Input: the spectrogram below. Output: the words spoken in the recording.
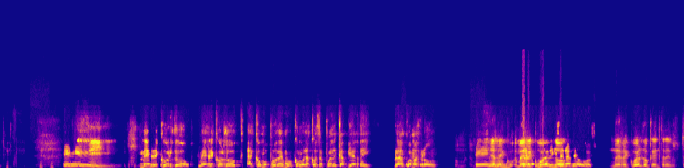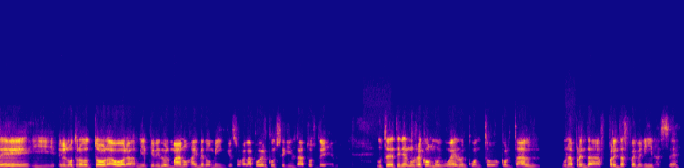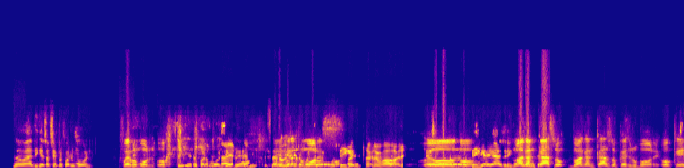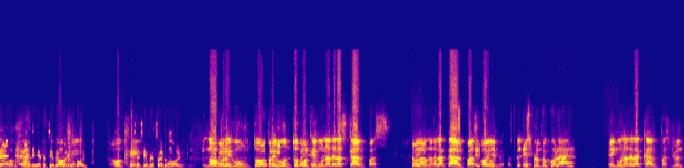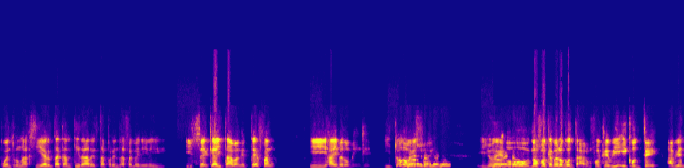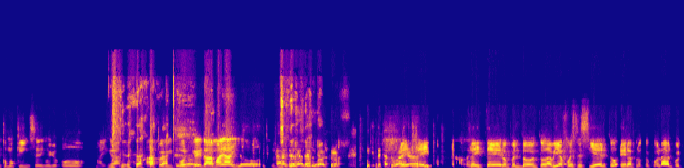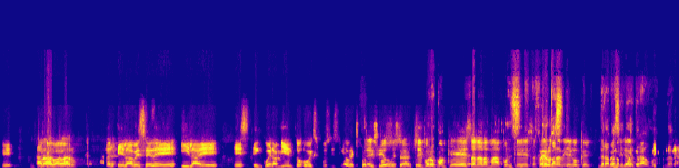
Eh, sí. Me recordó, me recordó a cómo podemos, cómo las cosas pueden cambiar de, blanco a marrón. me, recuerdo, me recuerdo que entre usted y el otro doctor ahora, mi querido hermano Jaime Domínguez, ojalá poder conseguir datos de él, ustedes tenían un récord muy bueno en cuanto a cortar una prenda, prendas femeninas, ¿eh? No, Andy, eso siempre fue rumor. Fue rumor, ok. Sí, eso fue rumor siempre, Andy. Eran rumores. Oh, no, no hagan caso, no hagan caso que es rumores. Ok, Andy, eso siempre fue rumor. Okay. Eso siempre fue rumor. No, pregunto, pregunto, porque en una de las carpas, en una de las carpas, óyeme. Es protocolar en una de las carpas yo encuentro una cierta cantidad de esta prenda femenina y, sé que ahí estaban Estefan y Jaime Domínguez. Y todo eso. Y yo dije, oh, no fue que me lo contaron, fue que vi y conté. Habían como 15, digo yo, oh, my God. Ah, pero ¿y por qué? Nada más ahí. No, reitero, perdón, todavía fuese cierto, era protocolar, porque Claro, claro. El ABCDE y la E es encueramiento o exposición. Exposición, Sí, pero ¿por qué esa nada más? ¿Por qué esa? Pero está bien, ok. De la paciente de trauma.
